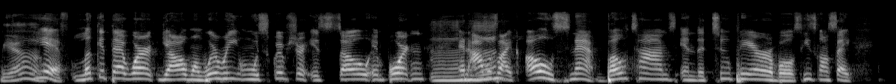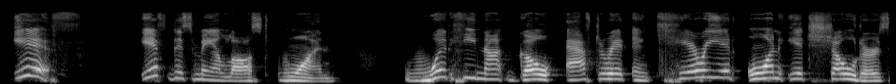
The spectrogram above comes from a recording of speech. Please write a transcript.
Yeah. if, look at that word, y'all. When we're reading with scripture, it's so important. And I was Mhm. like, oh, snap. Both times in the two parables, he's to say, if, if this man lost one, would he not go after it and carry it on its shoulders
